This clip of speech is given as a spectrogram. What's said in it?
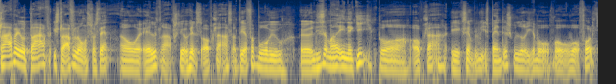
drab er jo et drab i straffelovens forstand, og alle drab skal jo helst opklares, og derfor bruger vi jo øh, lige så meget energi på at opklare eksempelvis bandeskyderier, hvor, hvor, hvor folk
